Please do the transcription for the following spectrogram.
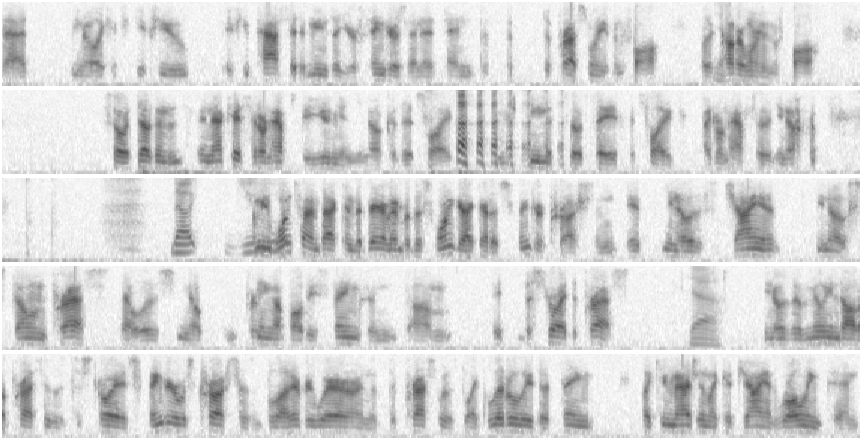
that you know, like if, if you if you pass it, it means that your fingers in it, and the, the, press won't even fall, or the Yeah. cutter won't even fall. So it doesn't. In that case, I don't have to be union, you know, because it's like the machine is so safe. It's like I don't have to, you know. Now you I mean, one time back in the day, I remember this one guy got his finger crushed, and it, you know, this giant, you know, stone press that was, you know, printing up all these things, and um, it destroyed the press. yeah You know, the million dollar press, it was destroyed. His finger was crushed. There was blood everywhere, and the, the press was like literally the thing, like you imagine like a giant rolling pin.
